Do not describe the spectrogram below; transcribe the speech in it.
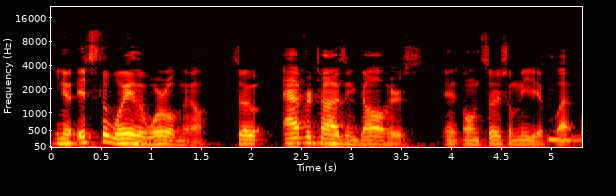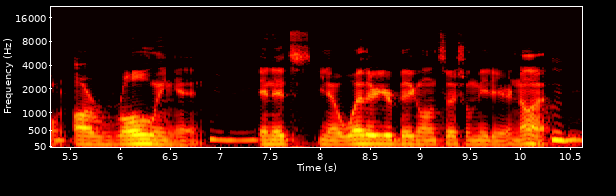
you know it's the way of the world now. So advertising dollars in, on social media platform are rolling in, Mm-hmm. and it's you know whether you're big on social media or not. Mm-hmm.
